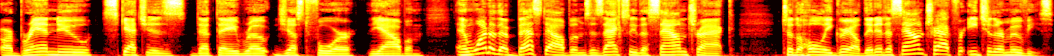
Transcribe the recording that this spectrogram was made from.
are brand new sketches that they wrote just for the album. And one of their best albums is actually the soundtrack to the Holy Grail. They did a soundtrack for each of their movies.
